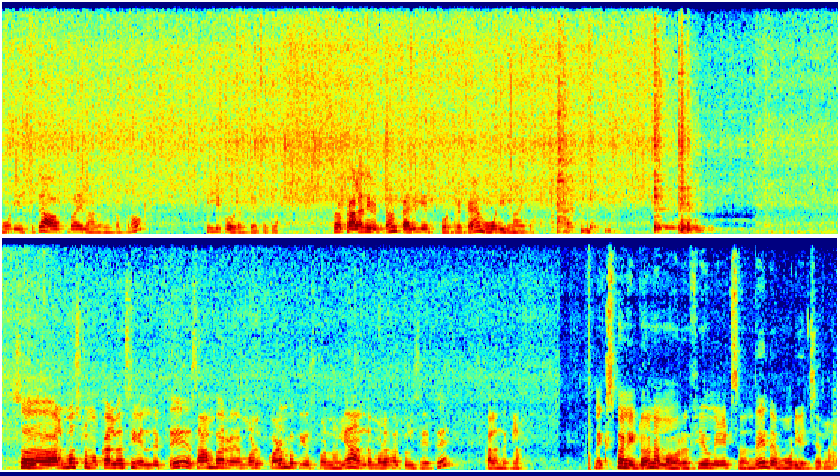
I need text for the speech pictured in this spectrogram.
மூடி வச்சுட்டு ஆஃப் பாயில் ஆனதுக்கப்புறம் சில்லி பவுடர் சேர்த்துக்கலாம். ஸோ கலரி விட்டோம். கறி லீஸ் போட்டிருக்கேன். மூடிடலாம் இதை. ஸோ ஆல்மோஸ்ட் முக்கால்வாசி வெந்துட்டு சாம்பார் மொள குழம்புக்கு யூஸ் பண்ணோம் இல்லையா? அந்த மிளகாத்தூள் சேர்த்து கலந்துக்கலாம். மிக்ஸ் பண்ணிட்டோம். நம்ம ஒரு ஃபியூ மினிட்ஸ் வந்து இதை மூடி வச்சிடலாம்.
